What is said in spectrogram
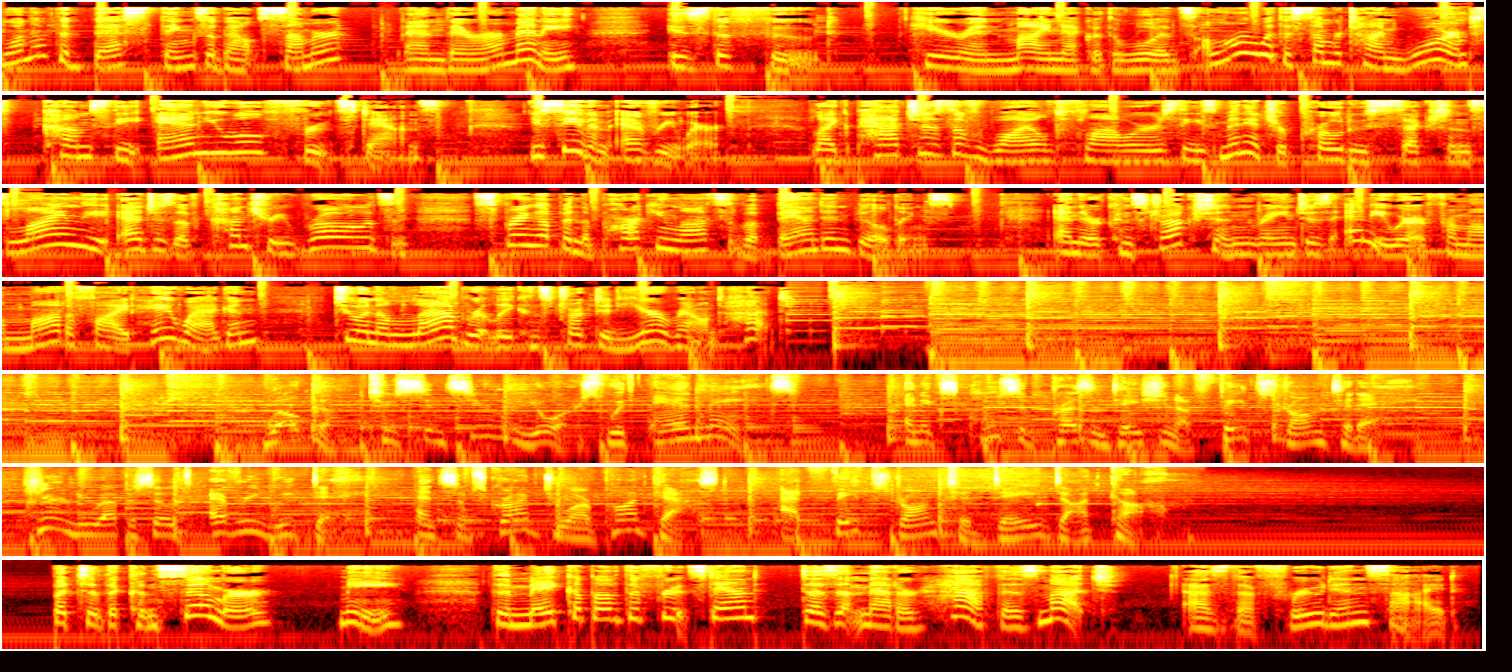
One of the best things about summer, and there are many, is the food. Here in my neck of the woods, along with the summertime warmth, comes the annual fruit stands. You see them everywhere. Like patches of wildflowers, these miniature produce sections line the edges of country roads and spring up in the parking lots of abandoned buildings. And their construction ranges anywhere from a modified hay wagon to an elaborately constructed year round hut. Welcome to Sincerely Yours with Ann Maines, an exclusive presentation of Faith Strong Today. Hear new episodes every weekday and subscribe to our podcast at faithstrongtoday.com. But to the consumer, me, the makeup of the fruit stand doesn't matter half as much as the fruit inside.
